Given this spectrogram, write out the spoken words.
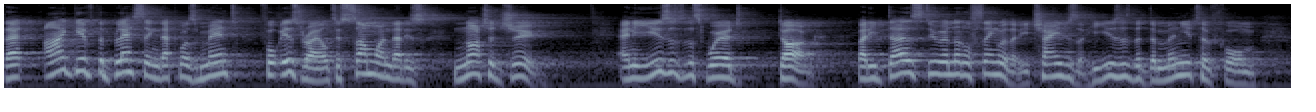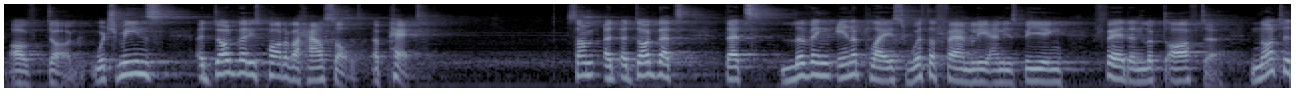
that I give the blessing that was meant for Israel to someone that is not a Jew. And he uses this word dog, but he does do a little thing with it. He changes it. He uses the diminutive form of dog, which means a dog that is part of a household, a pet. Some, a, a dog that's, that's living in a place with a family and is being fed and looked after. Not a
